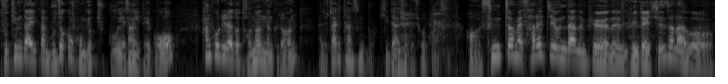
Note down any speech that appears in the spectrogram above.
두 팀 다 일단 무조건 공격 축구 예상이 되고 한 골이라도 더 넣는 그런 아주 짜릿한 승부 기대하셔도 네. 좋을 것 같습니다. 어, 승점에 살을 찌운다는 표현은 굉장히 신선하고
